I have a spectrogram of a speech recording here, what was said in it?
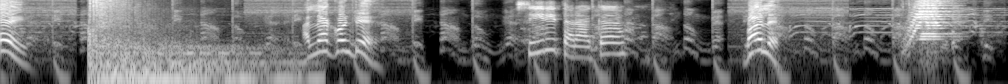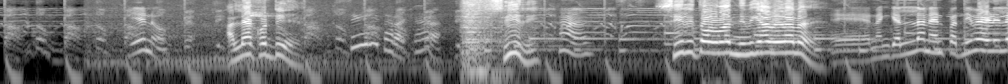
ಏಯ್! ಅಲ್ಲೇ ಕೊಂಟಿ ಸೀರೆ ತರಾಕ. ಬಾಲೆ ಏನು? ಅಲ್ಲೇ ಕೊಂಟಿ ಸೀರೆ ತರಕ? ಸೀರಿ? ಹಾ. ಸೀರೆ ತಗೊಂಡ್ ಬಂದ್ ನಿನಗೆ ಯಾವ ಹೇಳಾನ ಏ ನಂಗೆಲ್ಲ ನೆನ್ಪದ್ ನೀವೇ ಹೇಳಿಲ್ಲ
